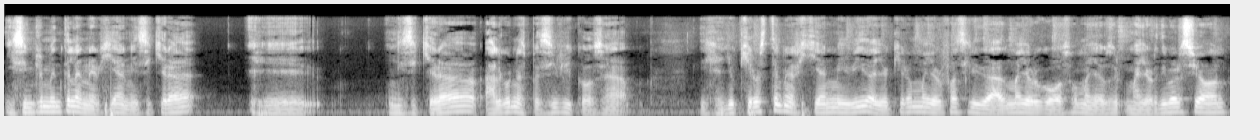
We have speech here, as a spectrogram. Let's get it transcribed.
Y simplemente la energía, ni siquiera, eh, ni siquiera algo en específico. O sea, dije, yo quiero esta energía en mi vida, yo quiero mayor facilidad, mayor gozo, mayor, mayor diversión.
